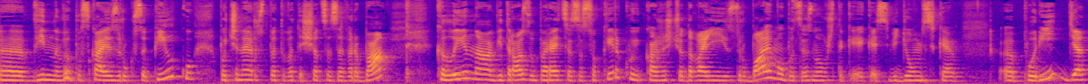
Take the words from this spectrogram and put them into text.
Е, він випускає з рук сопілку, починає розпитувати, що це за верба. Калина відразу береться за сокирку і каже, що давай її зрубаємо, бо це знову ж таки якесь відьомське е, поріддя.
